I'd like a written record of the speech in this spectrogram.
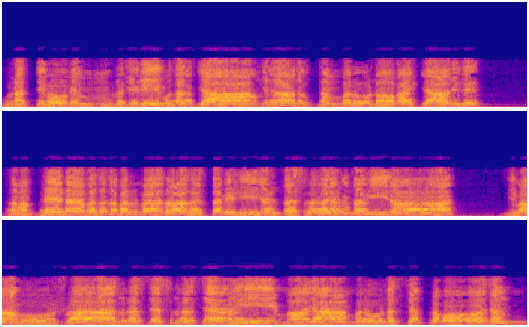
पुनत्यभूमिम् पृथिवीमुदर्याम् यदा दुग्धम् वरुणो वाह्यादित् समभ्रेण वसतपर्वदानस्तविषीयन्तः श्रदयन्तवीराः जिवामूष्वासुरस्य श्रुतस्य महीम् मायाम् वरुणस्य प्रवोचम्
